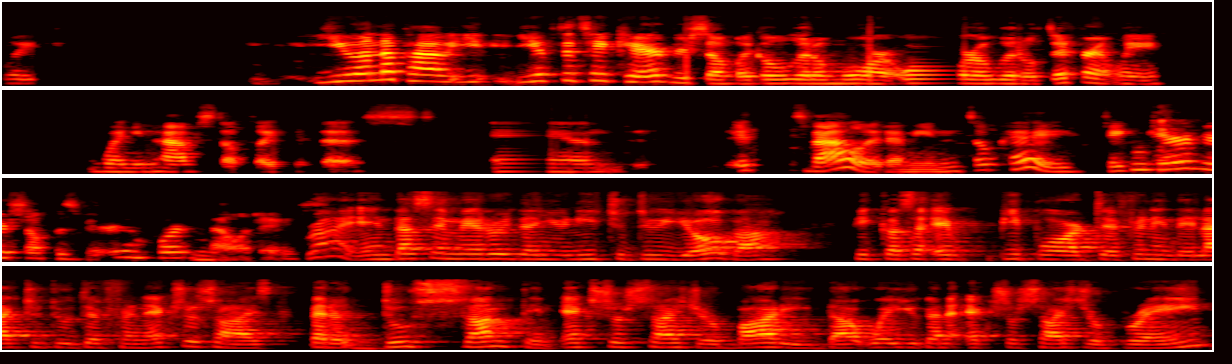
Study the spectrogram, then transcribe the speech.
like you end up having you, you have to take care of yourself like a little more or, or a little differently when you have stuff like this and it's valid. I mean, it's okay. Taking care of yourself is very important nowadays. Right. And doesn't matter that you need to do yoga because eh, people are different and they like to do different exercise. Better do something, exercise your body. That way you're to exercise your brain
